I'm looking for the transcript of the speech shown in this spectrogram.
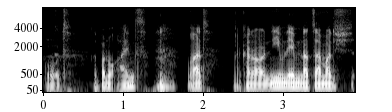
Gut. Das war nur eins. Was? Man kann aber nie im Leben das sein, weil ich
